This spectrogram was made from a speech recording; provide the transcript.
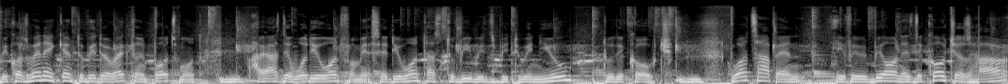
Because when I came to be director in Portsmouth, mm-hmm. I asked them, "What do you want from me?" I said, "You want us to be with, between you to the coach." Mm-hmm. What's happened? If we be honest, the coaches are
